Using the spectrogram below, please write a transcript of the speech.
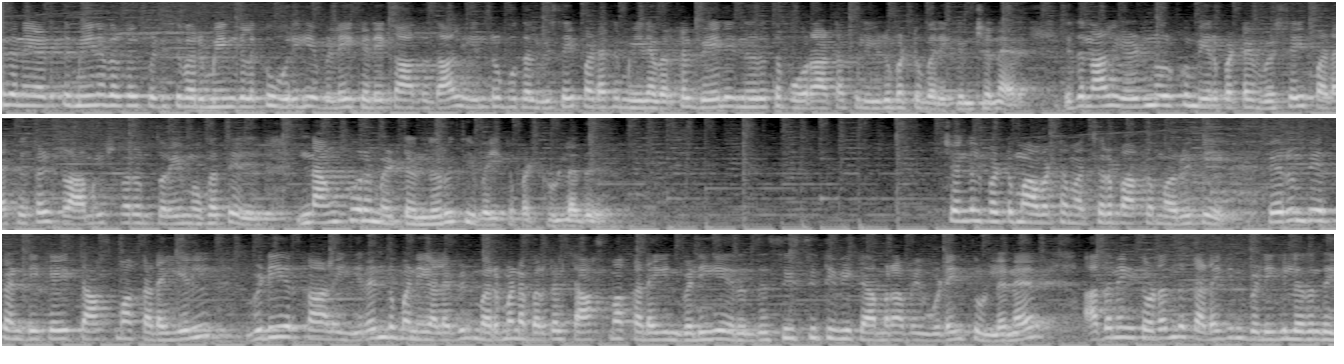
இதனையடுத்து மீனவர்கள் பிடித்து வரும் மீன்களுக்கு உரிய விலை கிடைக்காததால் இன்று முதல் விசைப்படகு மீனவர்கள் வேலை நிறுத்த போராட்டத்தில் ஈடுபட்டு வருகின்றனர். இதனால் எழுநூறுக்கும் மேற்பட்ட விசைப்படகுகள் ராமேஸ்வரம் துறைமுகத்தில் நங்கூரமிட்டு நிறுத்தி வைக்கப்பட்டுள்ளது. செங்கல்பட்டு மாவட்டம் அச்சரப்பாக்கம் அருகே பெரும்பேர் கண்டிகை டாஸ்மாக் கடையில் விடியற் காலை இரண்டு மணி அளவில் மர்ம நபர்கள் டாஸ்மாக் கடையின் வெளியே இருந்து சிசிடிவி கேமராவை உடைத்துள்ளனர். அதனைத் தொடர்ந்து கடையின் வெளியில் இருந்த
